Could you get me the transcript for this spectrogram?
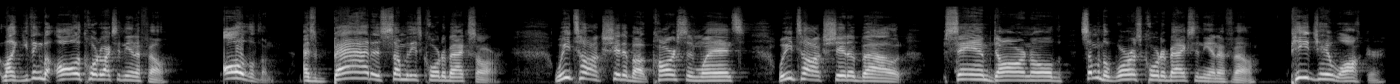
like, you think about all the quarterbacks in the NFL, all of them, as bad as some of these quarterbacks are. We talk shit about Carson Wentz. We talk shit about Sam Darnold, some of the worst quarterbacks in the NFL. PJ Walker.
